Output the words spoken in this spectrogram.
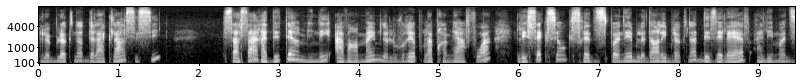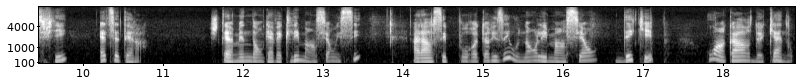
le bloc-notes de la classe ici, ça sert à déterminer, avant même de l'ouvrir pour la première fois, les sections qui seraient disponibles dans les bloc-notes des élèves, à les modifier, etc. Je termine donc avec les mentions ici. Alors, c'est pour autoriser ou non les mentions d'équipe ou encore de canaux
